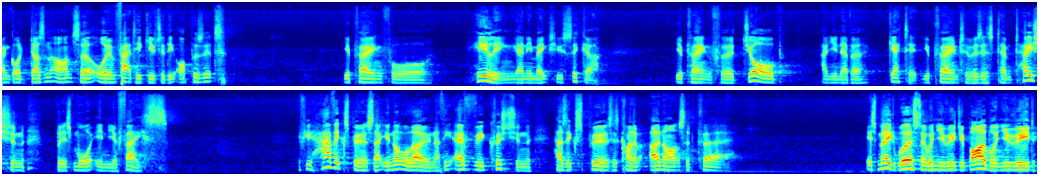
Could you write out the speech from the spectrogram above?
and God doesn't answer, or in fact, he gives you the opposite? You're praying for healing and he makes you sicker. You're praying for a job and you never get it. You're praying to resist temptation, but it's more in your face. If you have experienced that, you're not alone. I think every Christian has experienced this kind of unanswered prayer. It's made worse though when you read your Bible and you read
